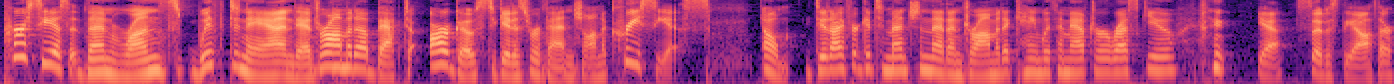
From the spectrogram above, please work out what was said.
Perseus then runs with Danae and Andromeda back to Argos to get his revenge on Acrisius. Oh, did I forget to mention that Andromeda came with him after a rescue? yeah, so does the author.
